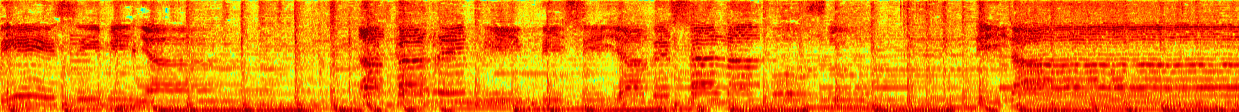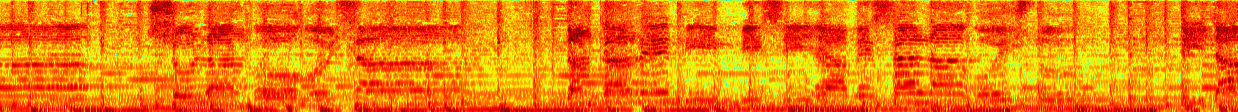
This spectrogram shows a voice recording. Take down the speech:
bizi mina Dakarren inbizia bezala postu Dira. Solako goiza Dakarren inbizia bezala goiztu Dira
